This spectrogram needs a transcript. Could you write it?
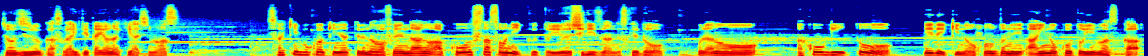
ジョージ・ルーカスが言ってたような気がします。最近僕が気になってるのは、フェンダーのアコースタソニックというシリーズなんですけど、これあの、アコギとエレキの本当に合いの子と言いますか、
